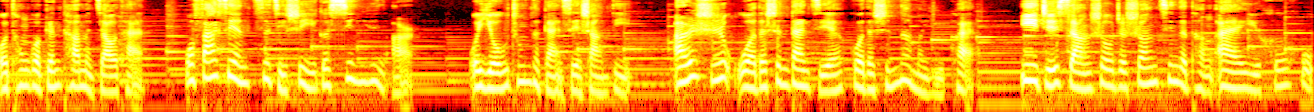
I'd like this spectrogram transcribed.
我通过跟他们交谈，我发现自己是一个幸运儿。我由衷地感谢上帝。儿时，我的圣诞节过得是那么愉快，一直享受着双亲的疼爱与呵护。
